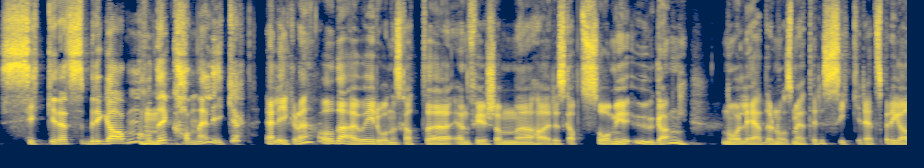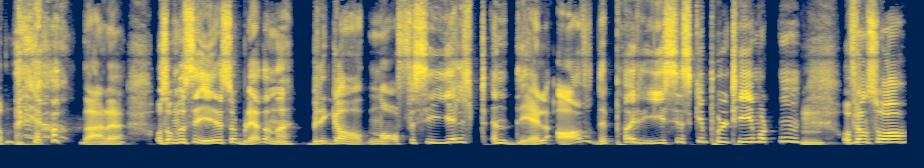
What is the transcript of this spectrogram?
Sikkerhetsbrigaden, og det kan jeg like. Jeg liker det, og det er jo ironisk at eh, en fyr som eh, har skapt så mye ugagn, nå leder noe som heter Sikkerhetsbrigaden. Det er det. Og som du sier, så ble denne brigaden nå offisielt en del av det parisiske politiet, Morten. Og Francois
